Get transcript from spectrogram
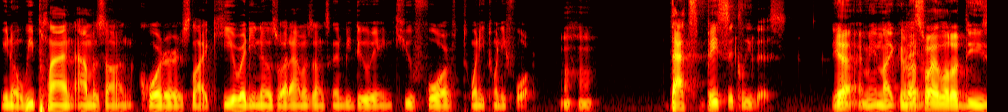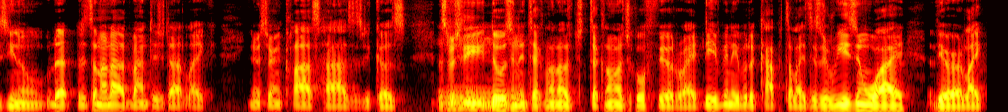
you know, we plan Amazon quarters. Like he already knows what Amazon's going to be doing Q4 of 2024 hmm that's basically this. Yeah, I mean, like Right. that's why a lot of these, you know, that it's another advantage that like you know certain class has is because especially Mm. those in the technolog- technological field, right? They've been able to capitalize. There's a reason why they're like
